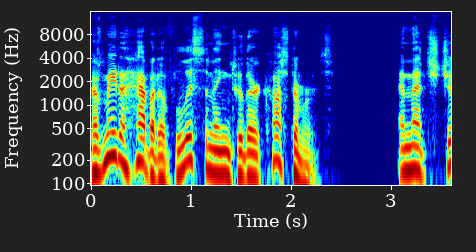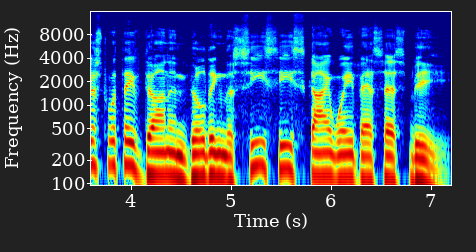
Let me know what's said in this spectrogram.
have made a habit of listening to their customers. And that's just what they've done in building the CC Skywave SSB,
